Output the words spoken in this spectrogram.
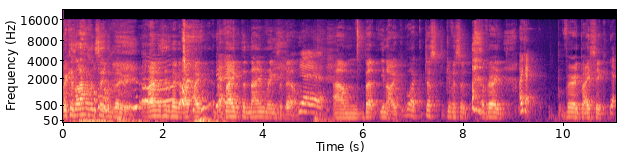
because I haven't seen the movie. I haven't seen the movie. I, I the Yeah, vague the name rings a bell. Yeah, yeah. Um, but you know, like just give us a, a very. Okay. very basic. Yeah.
